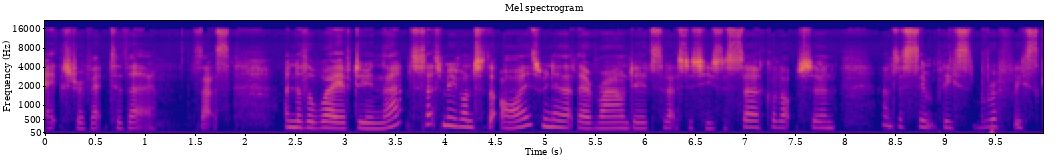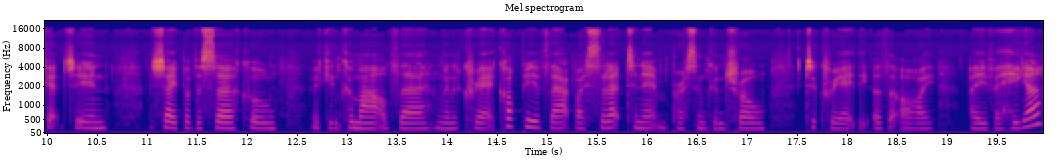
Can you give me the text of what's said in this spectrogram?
extra vector there. So that's another way of doing that. So let's move on to the eyes. We know that they're rounded, so let's just use the circle option and just simply roughly sketch in the shape of a circle. We can come out of there. I'm going to create a copy of that by selecting it and pressing Control to create the other eye over here.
